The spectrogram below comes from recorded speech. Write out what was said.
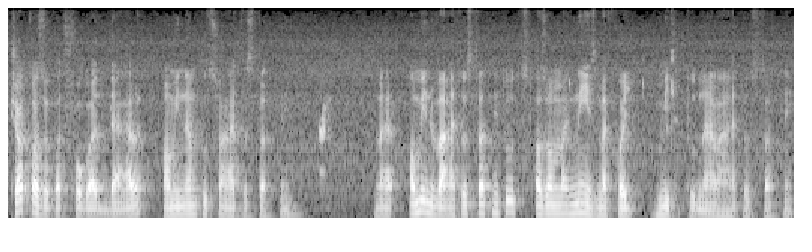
csak azokat fogadd el, amin nem tudsz változtatni. Mert amin változtatni tudsz, azon meg nézd meg, hogy mit tudnál változtatni.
